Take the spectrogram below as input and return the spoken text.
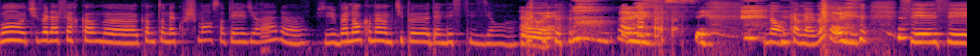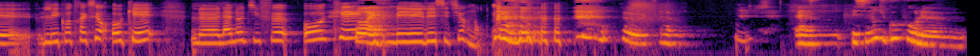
Bon, tu veux la faire comme, comme ton accouchement sans péridurale? J'ai dit Bah non, quand même un petit peu d'anesthésiant. Hein. Ah ouais. Non, quand même. Ah c'est, c'est les contractions, ok. Le, l'anneau du feu, ok. Mais les sutures, non. Euh, et sinon, du coup, pour le,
